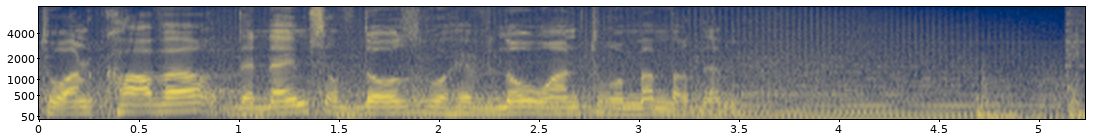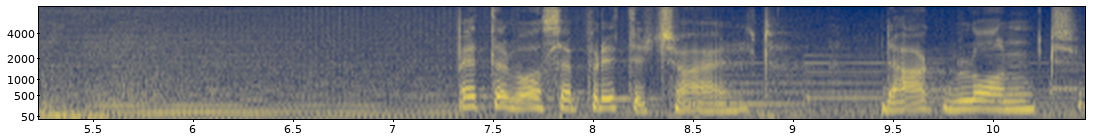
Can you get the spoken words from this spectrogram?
to uncover the names of those who have no one to remember them. Peter was a pretty child, dark blonde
